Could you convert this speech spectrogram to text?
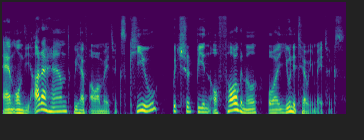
And on the other hand, we have our matrix Q, which should be an orthogonal or unitary matrix.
